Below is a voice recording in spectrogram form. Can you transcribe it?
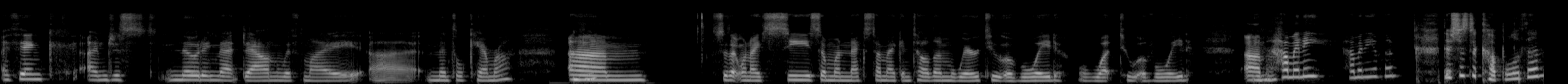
I think I'm just noting that down with my uh, mental camera. Mhm. Um so that when I see someone next time I can tell them where to avoid or what to avoid. Um Mhm. how many? How many of them? there's just a couple of them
